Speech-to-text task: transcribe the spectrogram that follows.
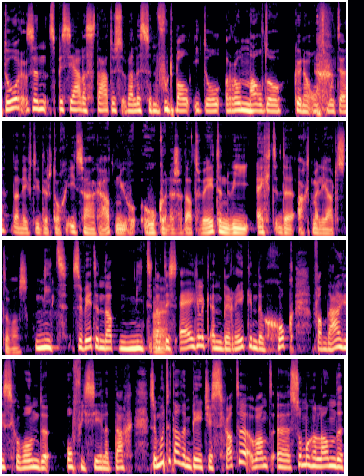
door zijn speciale status wel eens zijn voetbalidool Ronaldo kunnen ontmoeten. Dan heeft hij er toch iets aan gehad. Nu, ho- hoe kunnen ze dat weten, wie echt de 8 miljardste was? Niet. Ze weten dat niet. Dat ja. is eigenlijk een berekende gok. Vandaag is gewoon de officiële dag. Ze moeten dat een beetje schatten, want eh, sommige landen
